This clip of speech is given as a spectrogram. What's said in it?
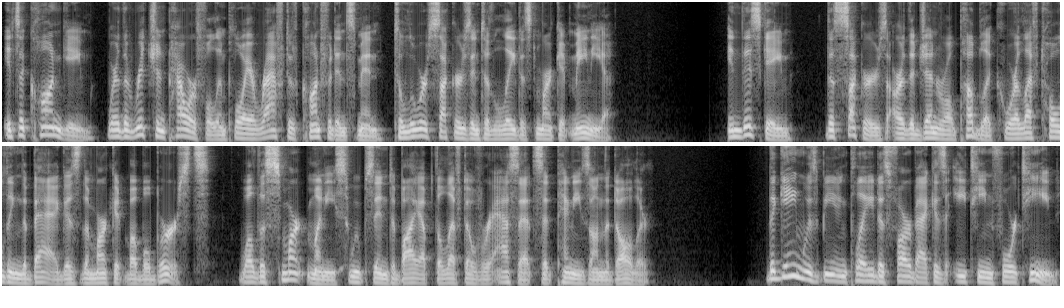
it's a con game where the rich and powerful employ a raft of confidence men to lure suckers into the latest market mania. In this game, the suckers are the general public who are left holding the bag as the market bubble bursts, while the smart money swoops in to buy up the leftover assets at pennies on the dollar. The game was being played as far back as 1814,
